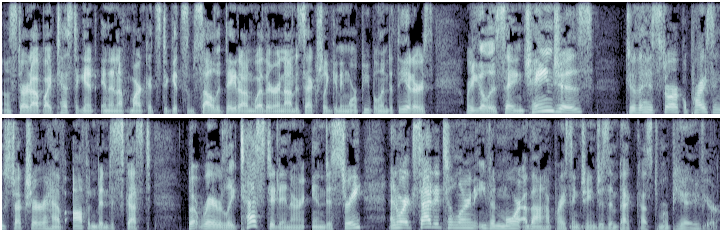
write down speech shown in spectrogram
I'll start out by testing it in enough markets to get some solid data on whether or not it's actually getting more people into theaters. Regal is saying changes to the historical pricing structure have often been discussed but rarely tested in our industry, and we're excited to learn even more about how pricing changes impact customer behavior.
